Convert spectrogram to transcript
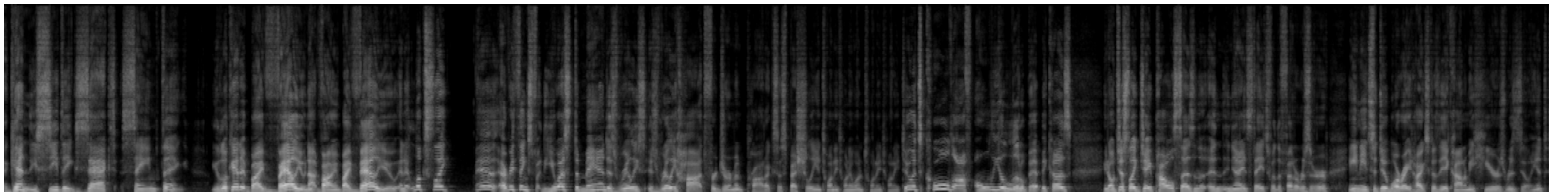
Again, you see the exact same thing. You look at it by value, not volume, by value, and it looks like yeah, everything's the U.S. demand is really is really hot for German products, especially in 2021, 2022. It's cooled off only a little bit because, you know, just like Jay Powell says in the, in the United States for the Federal Reserve, he needs to do more rate hikes because the economy here is resilient.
